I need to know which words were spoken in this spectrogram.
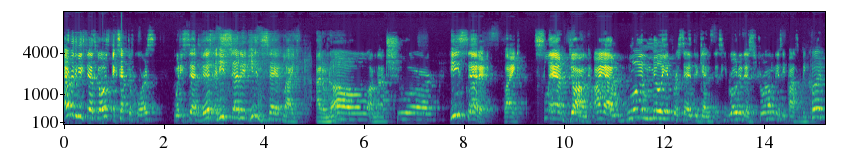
everything he says goes, except of course when he said this, and he said it. He didn't say it like I don't know, I'm not sure. He said it like slam dunk. I am one million percent against this. He wrote it as strongly as he possibly could,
